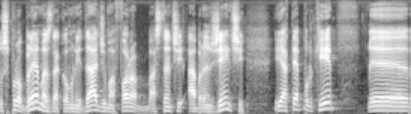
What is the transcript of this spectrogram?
os problemas da comunidade de uma forma bastante abrangente e até porque é,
